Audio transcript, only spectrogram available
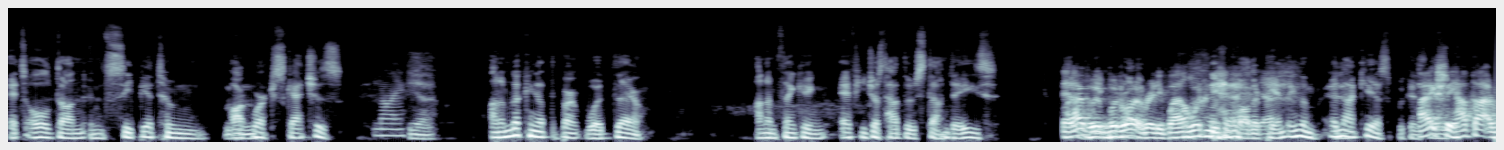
it's all done in sepia tone Mhm. artwork sketches. nice. Yeah. And I'm looking at the burnt wood there, and I'm thinking if you just had those standees, It I would, wouldn't would even write bother- really well. I wouldn't even bother Yeah. painting them in that case because I actually have that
